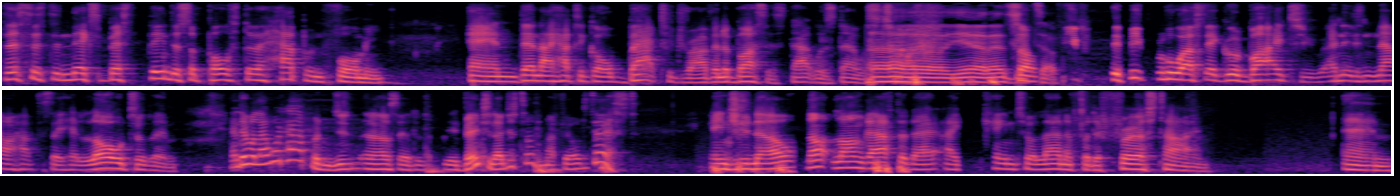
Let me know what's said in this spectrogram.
this is the next best thing that's supposed to happen for me. And then I had to go back to driving the buses. That was that was oh, tough Oh, yeah, that'd so tough. the people who I've said goodbye to, I now have to say hello to them. And they were like, "What happened?" And I said, "Eventually, I just told them I failed the test." And you know, not long after that, I came to Atlanta for the first time, and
